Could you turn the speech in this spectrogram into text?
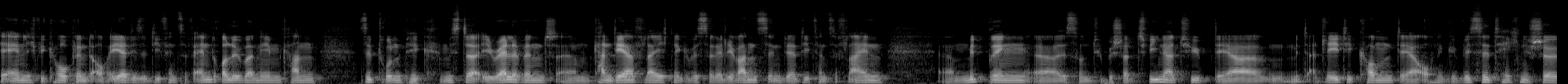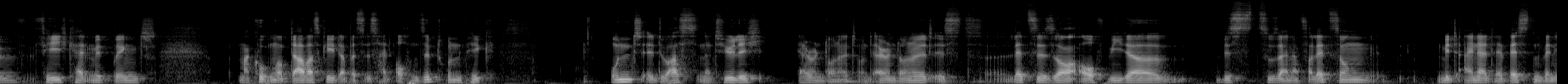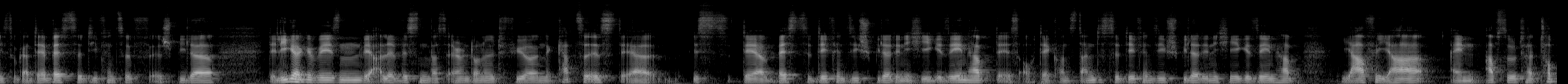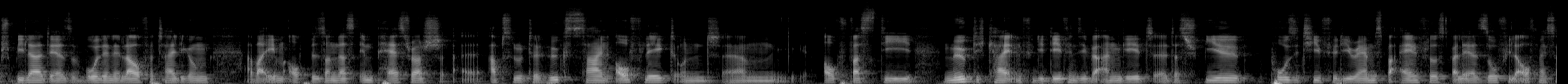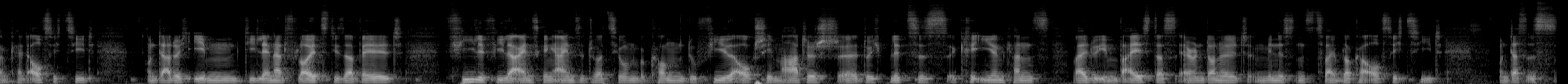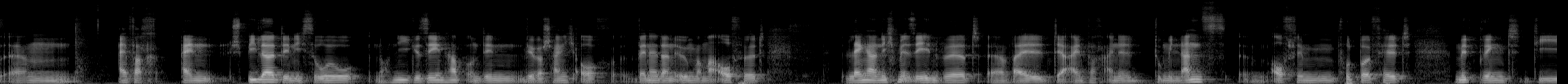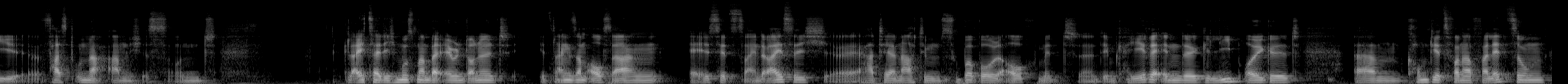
der ähnlich wie Copeland auch eher diese Defensive End-Rolle übernehmen kann. Siebtrunden-Pick, Mr. Irrelevant, ähm, kann der vielleicht eine gewisse Relevanz in der Defensive Line ähm, mitbringen. Äh, ist so ein typischer Tweener-Typ, der mit Athletik kommt, der auch eine gewisse technische Fähigkeit mitbringt. Mal gucken, ob da was geht, aber es ist halt auch ein Siebtrunden-Pick. Und äh, du hast natürlich Aaron Donald. Und Aaron Donald ist letzte Saison auch wieder bis zu seiner Verletzung mit einer der besten, wenn nicht sogar der beste Defensive-Spieler der Liga gewesen. Wir alle wissen, was Aaron Donald für eine Katze ist. Der ist der beste Defensivspieler, den ich je gesehen habe. Der ist auch der konstanteste Defensivspieler, den ich je gesehen habe. Jahr für Jahr ein absoluter Topspieler, der sowohl in der Laufverteidigung, aber eben auch besonders im Pass Rush äh, absolute Höchstzahlen auflegt und ähm, auch was die Möglichkeiten für die Defensive angeht, äh, das Spiel positiv für die Rams beeinflusst, weil er so viel Aufmerksamkeit auf sich zieht und dadurch eben die Leonard Floyds dieser Welt viele, viele 1 gegen 1 Situationen bekommen, du viel auch schematisch äh, durch Blitzes kreieren kannst, weil du eben weißt, dass Aaron Donald mindestens zwei Blocker auf sich zieht. Und das ist ähm, einfach ein Spieler, den ich so noch nie gesehen habe und den wir wahrscheinlich auch, wenn er dann irgendwann mal aufhört, länger nicht mehr sehen wird, äh, weil der einfach eine Dominanz äh, auf dem Footballfeld mitbringt, die fast unnachahmlich ist. Und Gleichzeitig muss man bei Aaron Donald jetzt langsam auch sagen, er ist jetzt 32, er hatte ja nach dem Super Bowl auch mit äh, dem Karriereende geliebäugelt, ähm, kommt jetzt von einer Verletzung.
